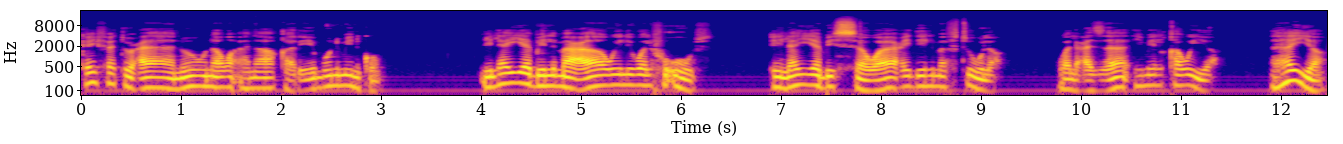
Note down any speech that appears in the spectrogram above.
كيف تعانون وأنا قريب منكم؟ إلي بالمعاول والفؤوس. إلي بالسواعد المفتولة والعزائم القوية. هيا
